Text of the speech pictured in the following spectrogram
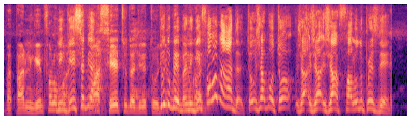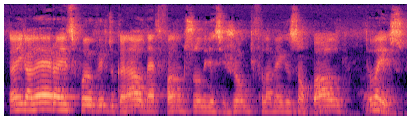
Mas para, ninguém me falou Ninguém mais. sabia. Um nada. acerto da diretoria. Tudo bem, mas ninguém falou nada. Então já botou, já, já, já falou do presidente. Então aí galera, esse foi o vídeo do canal, Neto falando sobre esse jogo de Flamengo e São Paulo. Então é isso.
